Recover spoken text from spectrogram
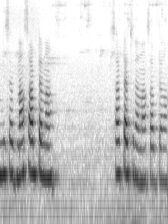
நீங்கள் சாப்பிட்டு நான் சாப்பிட்டேண்ணா சாப்பிட்டாச்சுண்ணா நான் சாப்பிட்டேண்ணா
